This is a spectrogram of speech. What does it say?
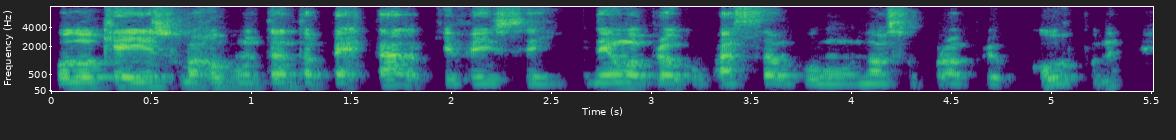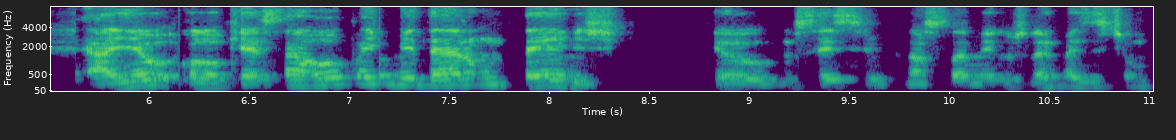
Coloquei isso uma roupa um tanto apertada, porque veio sem nenhuma preocupação com o nosso próprio corpo, né? Aí eu coloquei essa roupa e me deram um tênis Eu não sei se nossos amigos lembram, mas existia um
